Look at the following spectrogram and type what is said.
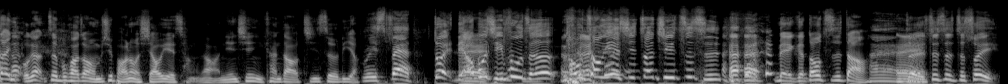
在我看这不夸张，我们去跑那种宵夜场，你知道吗？年轻人你看到金色力量，respect，对，了不起，负责投众业新专区支持，每个都知道。哎，对，这是这，所以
